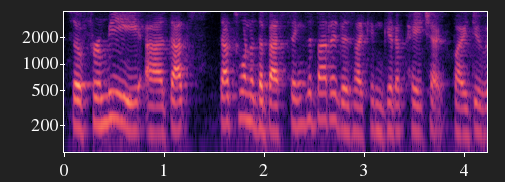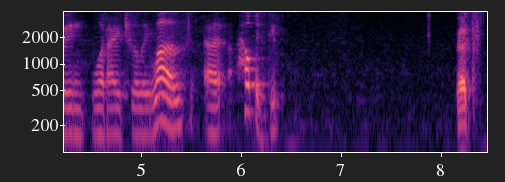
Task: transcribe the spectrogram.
So for me, uh, that's that's one of the best things about it is I can get a paycheck by doing what I truly love, uh, helping people. That's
